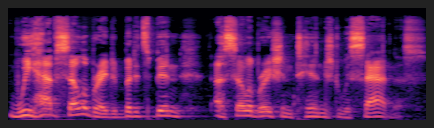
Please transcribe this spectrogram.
we have celebrated but it's been a celebration tinged with sadness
